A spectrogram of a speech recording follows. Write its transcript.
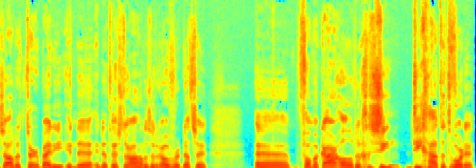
ze hadden het er bij die, in, de, in dat restaurant hadden ze erover dat ze eh, van elkaar al hadden gezien, die gaat het worden.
